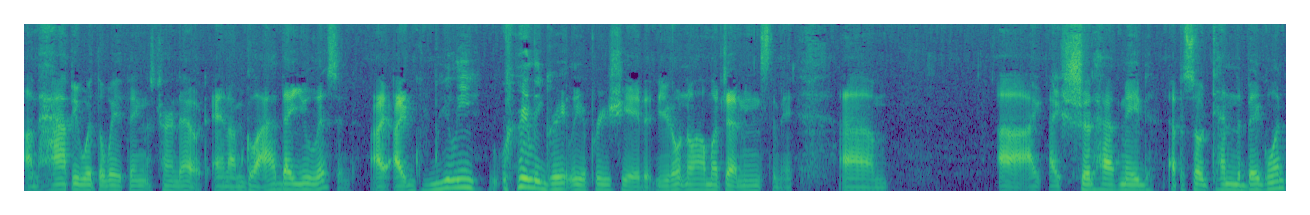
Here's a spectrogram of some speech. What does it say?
I'm happy with the way things turned out, and I'm glad that you listened. I, I really, really greatly appreciate it. You don't know how much that means to me. Um, uh, I, I should have made episode 10 the big one,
